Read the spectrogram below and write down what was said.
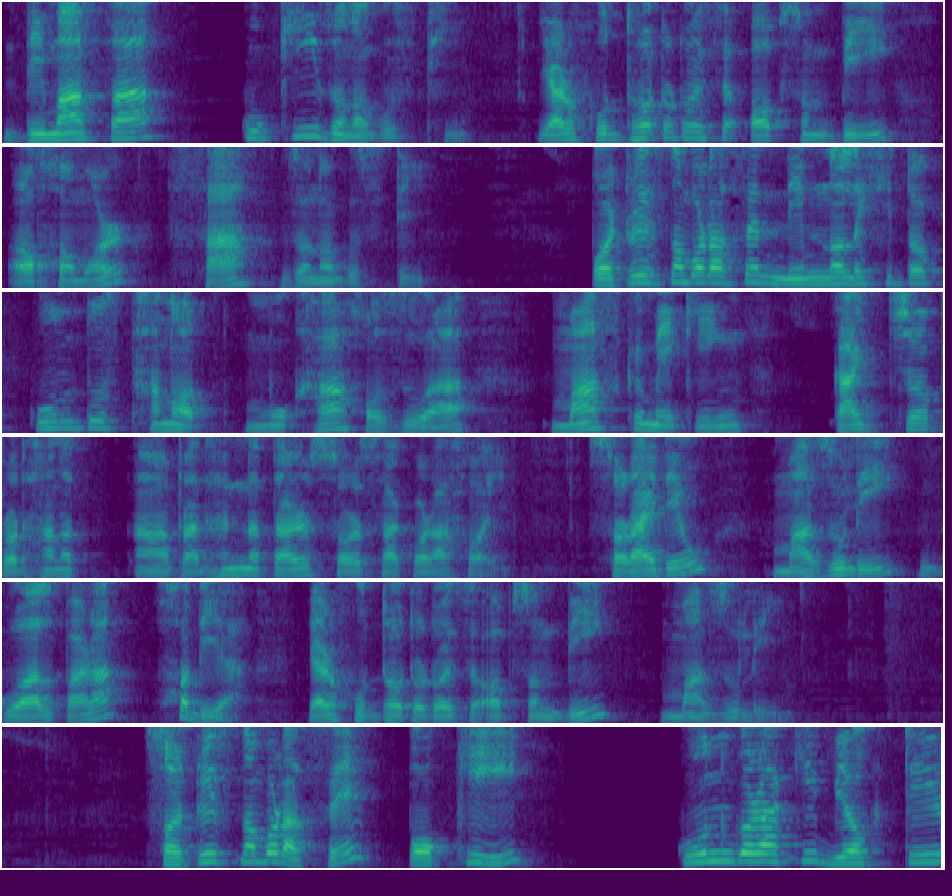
ডিমাচা কুকি জনগোষ্ঠী। ইয়াৰ শুদ্ধ উত্তৰটো হৈছে অপশ্যন বি অসমৰ চাহ জনগোষ্ঠী। পঁয়ত্ৰিছ নম্বৰত আছে নিম্নলিখিত কোনটো স্থানত মুখা সজোৱা মাস্ক মেকিং কাৰ্য প্ৰধানত আহ, প্ৰাধান্যতাৰ চৰ্চা কৰা হয়? চৰাইদেউ মাজুলী গোৱালপাৰা শদিয়া। ইয়াৰ শুদ্ধ উত্তৰটো হৈছে অপশ্যন বি মাজুলী। ছয়ত্ৰিছ নম্বৰত আছে পকী কোনগৰাকী ব্যক্তিৰ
